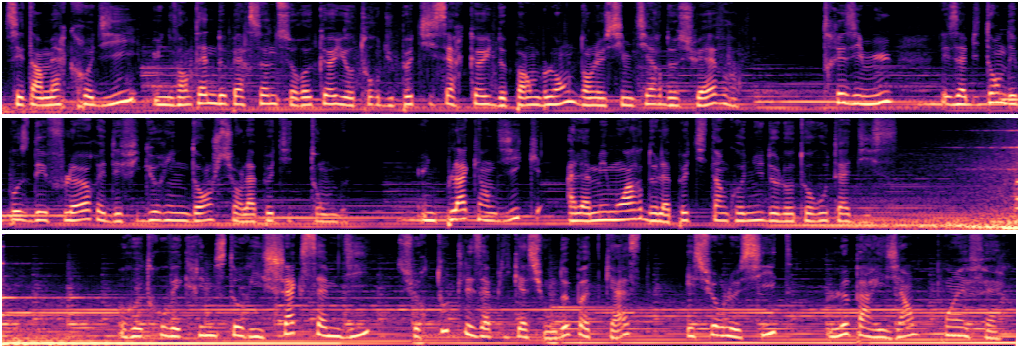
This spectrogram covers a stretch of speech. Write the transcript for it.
C'est un mercredi, une vingtaine de personnes se recueillent autour du petit cercueil de pain blanc dans le cimetière de Suèvre. Très émus, les habitants déposent des fleurs et des figurines d'anges sur la petite tombe. Une plaque indique à la mémoire de la petite inconnue de l'autoroute A10. Retrouvez Crime Story chaque samedi sur toutes les applications de podcast et sur le site leparisien.fr.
